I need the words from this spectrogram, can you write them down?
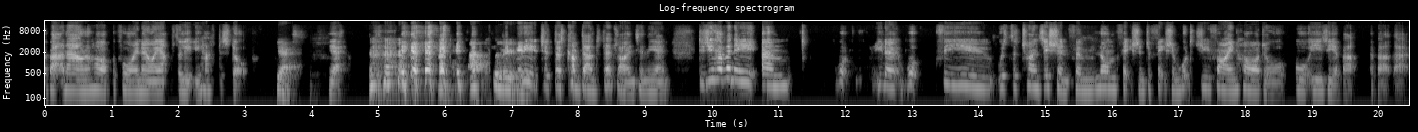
about an hour and a half before I know I absolutely have to stop. Yes. Yeah. Absolutely. Really, it just does come down to deadlines in the end. Did you have any um what you know what for you was the transition from non-fiction to fiction? What did you find hard or, or easy about about that?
